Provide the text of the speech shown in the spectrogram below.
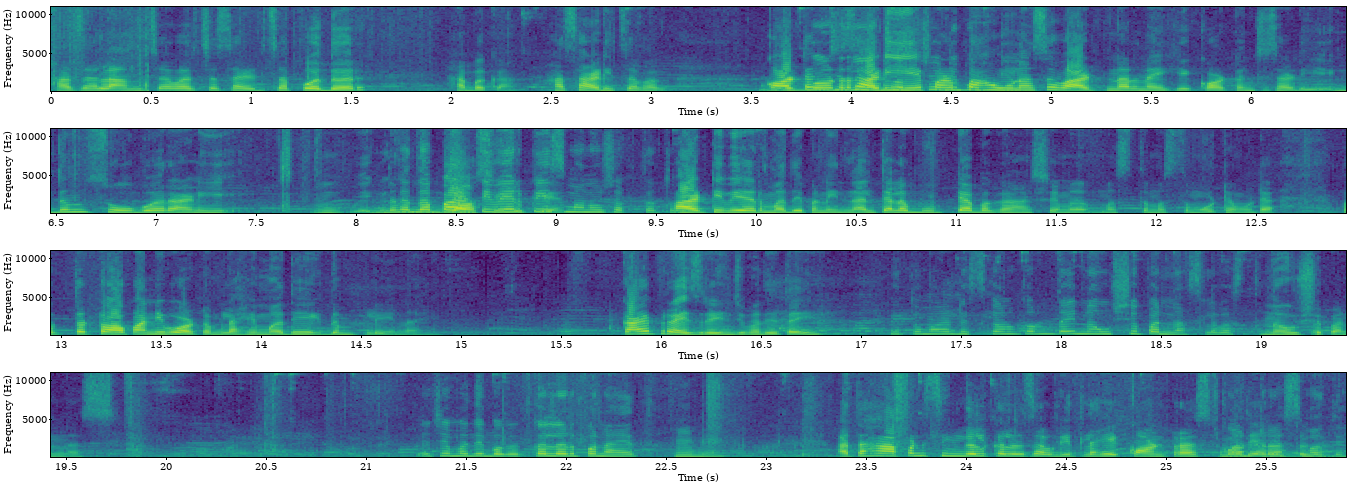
हा झाला आमच्या वरच्या साईडचा पदर. हा बघा हा साडीचा भाग. कॉटनची साडी आहे पण पाहून असं वाटणार नाही की कॉटनची साडी. एकदम सोबर आणि एकदम एखादा पार्टी वेअर पीस म्हणू शकता तुम्ही. पार्टी वेअरमध्ये पण येईल. आणि त्याला बुट्ट्या बघा असे म- मस्त मस्त मोठ्या मोठ्या. फक्त टॉप आणि बॉटमला आहे. मध्ये एकदम प्लेन आहे. काय प्राइस रेंजमध्ये ताई? ती तुम्हाला डिस्काउंट करून ताई नऊशे पन्नासला बसते. नऊशे पन्नास. याच्यामध्ये बघा कलर पण आहेत. आता हा आपण सिंगल कलरचा बघितला हे कॉन्ट्रास्ट कॉन्ट्रास्टमध्ये.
